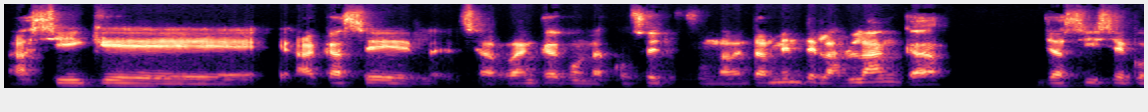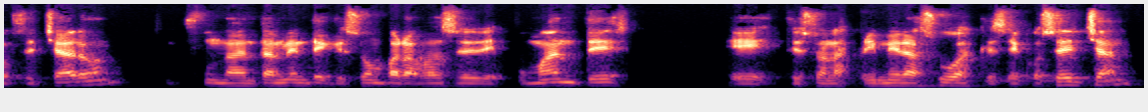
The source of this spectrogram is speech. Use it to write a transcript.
Así que acá se, se arranca con las cosechas, fundamentalmente las blancas, ya sí se cosecharon, fundamentalmente que son para base de espumantes, este, son las primeras uvas que se cosechan.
